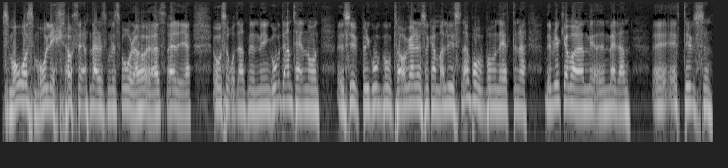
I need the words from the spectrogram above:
små, små leksakssändare som är svåra att höra i Sverige och sådant. Men med en god antenn och en eh, supergod mottagare så kan man lyssna på på nätterna. Det brukar vara me- mellan eh, 1000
